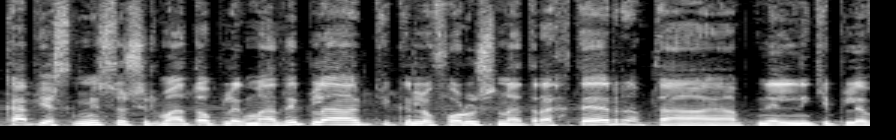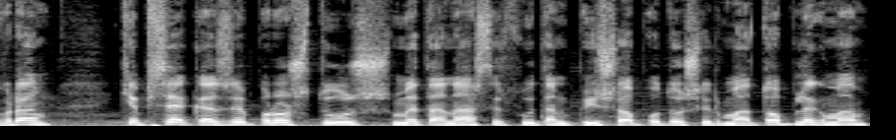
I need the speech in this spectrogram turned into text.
Κάποια στιγμή στο σειρματόπλεγμα δίπλα κυκλοφορούσε ένα τραχτέρ από, τα, από την ελληνική πλευρά και ψέκαζε προς τους μετανάστες που ήταν πίσω από το σειρματόπλεγμα.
